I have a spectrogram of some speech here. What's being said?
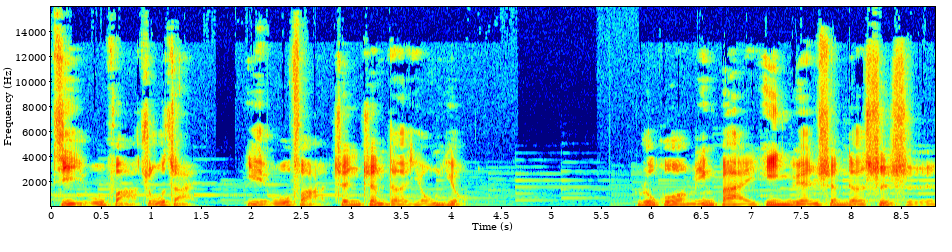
既无法主宰，也无法真正的拥有。如果明白因缘生的事实，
